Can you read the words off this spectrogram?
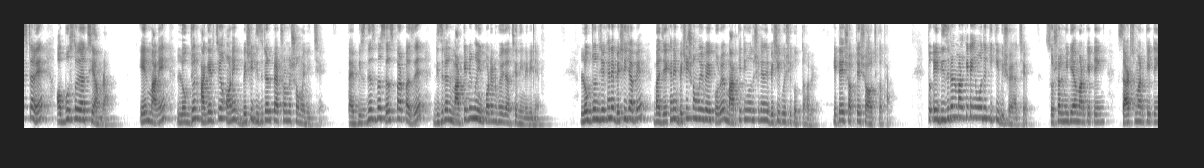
স্টাইলে অভ্যস্ত হয়ে যাচ্ছি আমরা। এর মানে লোকজন আগের চেয়ে অনেক বেশি ডিজিটাল প্ল্যাটফর্মে সময় দিচ্ছে। তাই বিজনেস বা সেলস পারপাজে ডিজিটাল মার্কেটিংও ইম্পর্টেন্ট হয়ে যাচ্ছে দিনে দিনে। লোকজন যেখানে বেশি যাবে বা যেখানে বেশি সময় ব্যয় করবে মার্কেটিংও তো সেখানে বেশি বেশি করতে হবে। এটাই সবচেয়ে সহজ কথা। তো এই ডিজিটাল মার্কেটিংয়ের মধ্যে কী কী বিষয় আছে? Social media marketing search marketing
